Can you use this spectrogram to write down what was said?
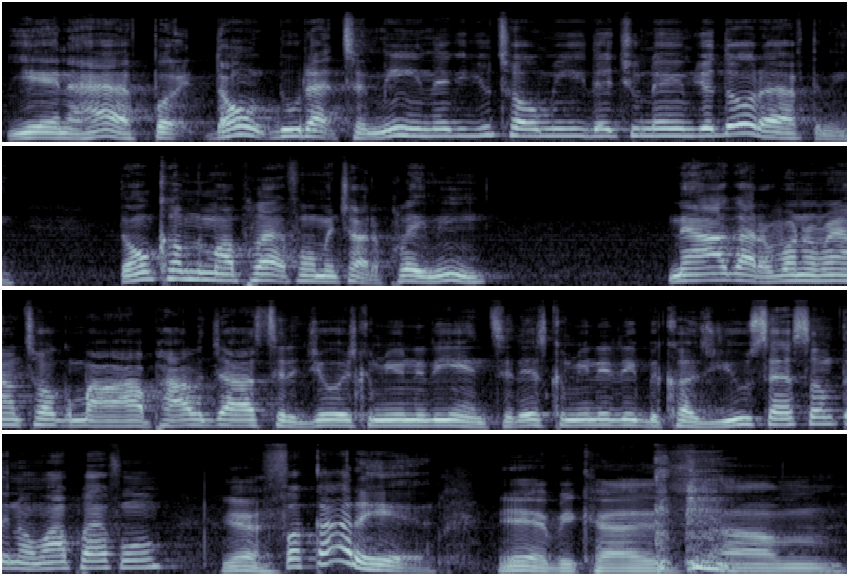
year and a half. But don't do that to me, nigga. You told me that you named your daughter after me. Don't come to my platform and try to play me. Now I gotta run around talking about I apologize to the Jewish community and to this community because you said something on my platform. Yeah. Fuck out of here. Yeah, because um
